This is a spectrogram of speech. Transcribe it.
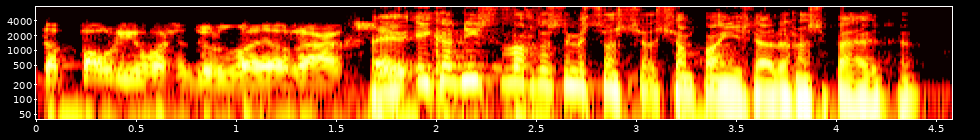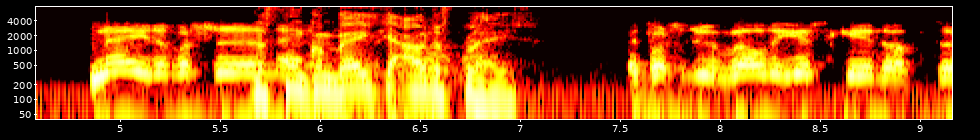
dat podium was natuurlijk wel heel raar. Hey, ik had niet verwacht dat ze met zo'n cha- champagne zouden gaan spuiten. Nee, dat was... eh, Dat nee. vond ik een beetje out of place. Het was natuurlijk wel de eerste keer dat eh,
